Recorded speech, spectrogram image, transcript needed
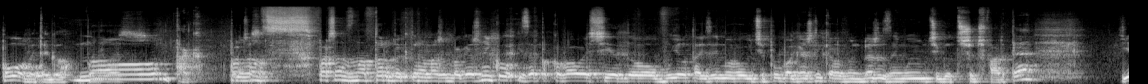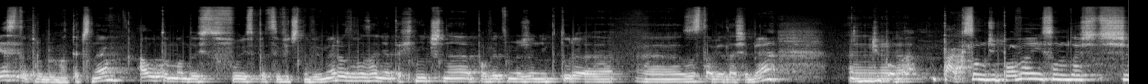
połowy tego. Ponieważ No tak. Patrząc, patrząc na torby, które masz w bagażniku i zapakowałeś je do wujota i zajmowały Ci pół bagażnika, w Wranglerze zajmują Ci go 3 czwarte. Jest to problematyczne. Auto ma dość swój specyficzny wymiar. Rozwiązania techniczne, powiedzmy, że niektóre e, zostawię dla siebie. E, Jeepowe. Tak, są jeepowe i są dość, e,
